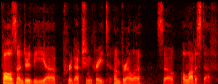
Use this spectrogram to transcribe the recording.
falls under the uh, production crate umbrella. So a lot of stuff.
